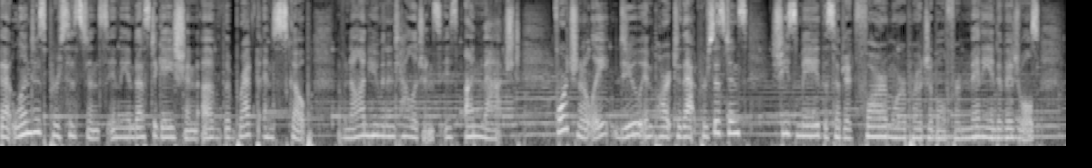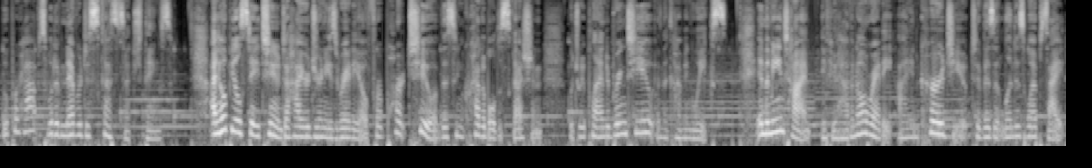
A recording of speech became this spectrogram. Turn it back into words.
that Linda's persistence in the investigation of the breadth and scope of non human intelligence is unmatched. Fortunately, due in part to that persistence, she's made the subject far more approachable for many individuals who perhaps would have never discussed such things. I hope you'll stay tuned to Higher Journeys Radio for part two of this incredible discussion, which we plan to bring to you in the coming weeks. In the meantime, if you haven't already, I encourage you to visit Linda's website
